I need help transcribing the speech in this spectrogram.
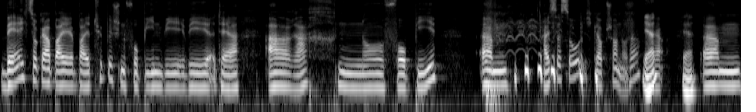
wäre ich sogar bei, bei typischen Phobien wie, wie der Arachnophobie. Ähm, heißt das so? Ich glaube schon, oder? Ja. ja. ja. Ähm,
